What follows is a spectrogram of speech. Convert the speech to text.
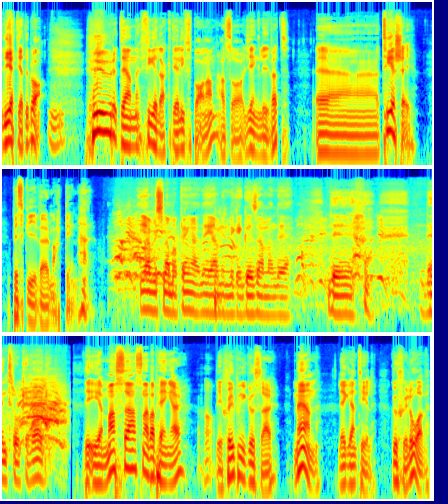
Det är jätte, jättebra. Hur den felaktiga livsbanan, alltså gänglivet, eh, ter sig beskriver Martin här. Det är jävligt snabba pengar, det är jävligt mycket guzzar men det, det, det är en tråkig väg. Det är massa snabba pengar, det är sjukt mycket gussar, men, lägger han till, gudskelov,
